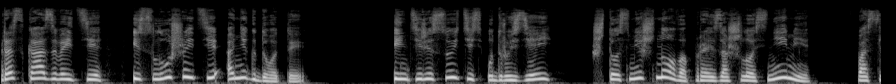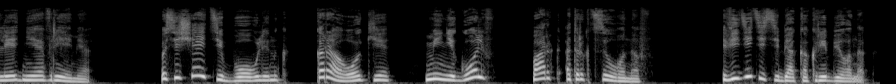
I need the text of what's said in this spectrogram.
Рассказывайте и слушайте анекдоты. Интересуйтесь у друзей, что смешного произошло с ними в последнее время. Посещайте боулинг, караоке, мини-гольф, парк аттракционов. Ведите себя как ребенок.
